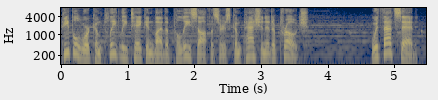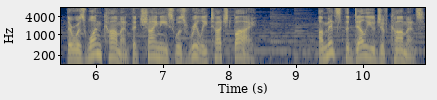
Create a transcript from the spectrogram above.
People were completely taken by the police officer's compassionate approach. With that said, there was one comment that Chy-Niece was really touched by. Amidst the deluge of comments,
